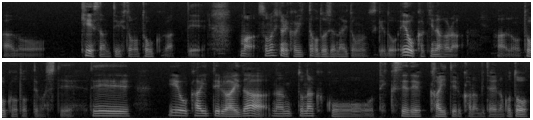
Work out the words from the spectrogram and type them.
あの K さんっていう人のトークがあってまあその人に限ったことじゃないと思うんですけど絵を描きながらあのトークを撮ってましてで絵を描いてる間なんとなくこう手癖で描いてるからみたいなことを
